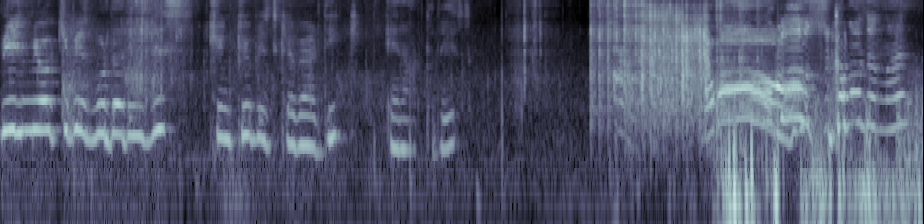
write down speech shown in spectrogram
Bilmiyor ki biz burada değiliz. Çünkü biz geberdik. En arkadayız. Oo, sıkamadın lan.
